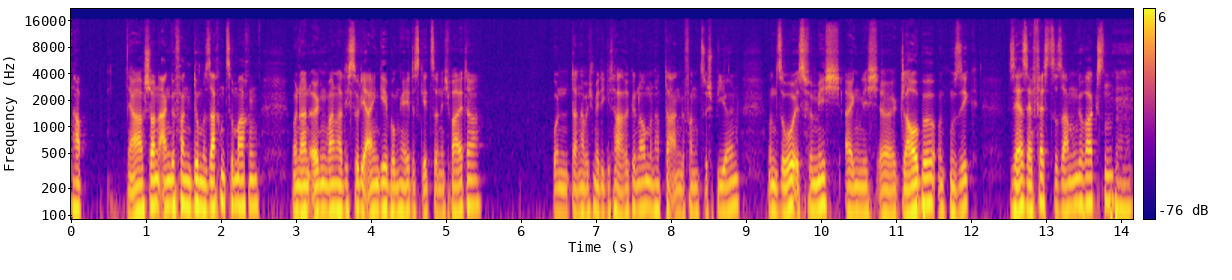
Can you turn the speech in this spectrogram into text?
habe ja schon angefangen, dumme Sachen zu machen. Und dann irgendwann hatte ich so die Eingebung, hey, das geht so nicht weiter. Und dann habe ich mir die Gitarre genommen und habe da angefangen zu spielen. Und so ist für mich eigentlich äh, Glaube und Musik sehr, sehr fest zusammengewachsen. Mhm.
